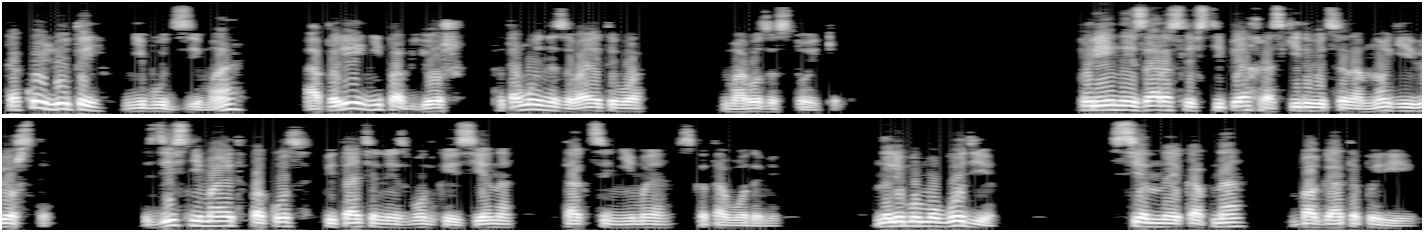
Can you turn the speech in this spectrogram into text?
Какой лютой не будь зима, а парей не побьешь, потому и называют его морозостойким. Пырейные заросли в степях раскидываются на многие версты. Здесь снимают в покос питательное звонкое сено, так ценимое скотоводами. На любом угодье сенная копна богата пыреем.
